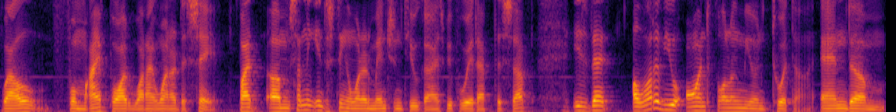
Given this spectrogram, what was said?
well for my part what i wanted to say. But um, something interesting i wanted to mention to you guys before we wrap this up is that a lot of you aren't following me on twitter. And um,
